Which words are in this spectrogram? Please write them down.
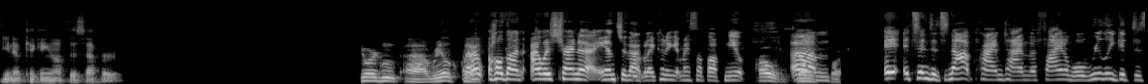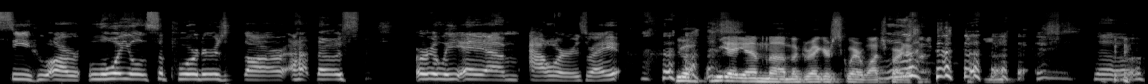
you know kicking off this effort. Jordan, uh, real quick. Oh, hold on. I was trying to answer that, but I couldn't get myself off mute. Oh, um, it, it, since it's not prime time, the final, we'll really get to see who our loyal supporters are at those early AM hours, right? 3 a.m. Uh, McGregor Square watch party. no.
